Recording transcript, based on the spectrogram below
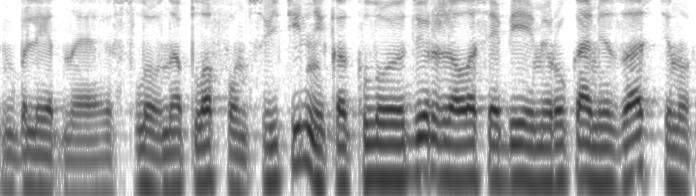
Бледная, словно плафон светильника, Кло держалась обеими руками за стену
